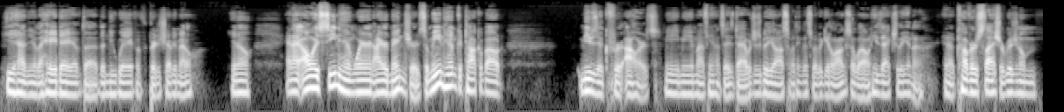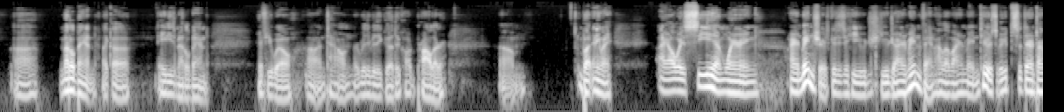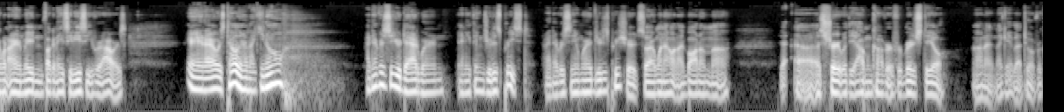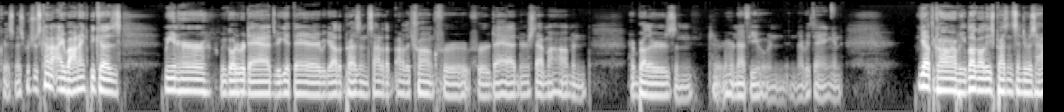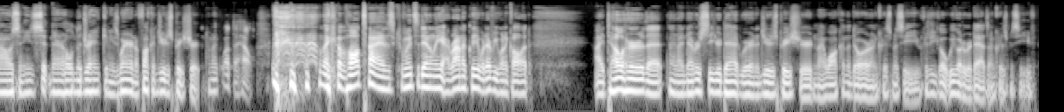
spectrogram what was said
he had you know the heyday of the the new wave of British heavy metal, you know. And I always seen him wearing Iron Maiden shirts. So me and him could talk about music for hours. Me, me and my fiance's dad, which is really awesome. I think that's why we get along so well. And he's actually in a in a cover slash original uh, metal band, like a '80s metal band, if you will, uh, in town. They're really really good. They're called Prowler. Um, but anyway, I always see him wearing Iron Maiden shirts because he's a huge huge Iron Maiden fan. I love Iron Maiden too, so we could sit there and talk about Iron Maiden, fucking ACDC for hours. And I always tell her I'm like, you know, I never see your dad wearing anything Judas Priest. I never see him wear a Judas Priest shirt. So I went out and I bought him uh, a shirt with the album cover for British Steel on it, and I gave that to him for Christmas, which was kind of ironic because me and her, we go to her dad's, we get there, we get all the presents out of the out of the trunk for for her dad and her stepmom and her brothers and her, her nephew and, and everything, and we got the car, we lug all these presents into his house, and he's sitting there holding a drink, and he's wearing a fucking Judas Priest shirt. I'm like, what the hell? like, of all times, coincidentally, ironically, whatever you want to call it, I tell her that, that I never see your dad wearing a Judas Priest shirt, and I walk in the door on Christmas Eve, because we go, we go to her dad's on Christmas Eve,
